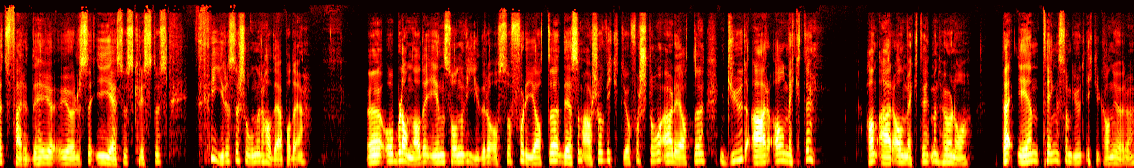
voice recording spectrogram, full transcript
rettferdiggjørelse i Jesus Kristus. Fire sesjoner hadde jeg på det. Eh, og blanda det inn sånn videre også fordi at det som er så viktig å forstå, er det at Gud er allmektig. Han er allmektig. Men hør nå. Det er én ting som Gud ikke kan gjøre.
